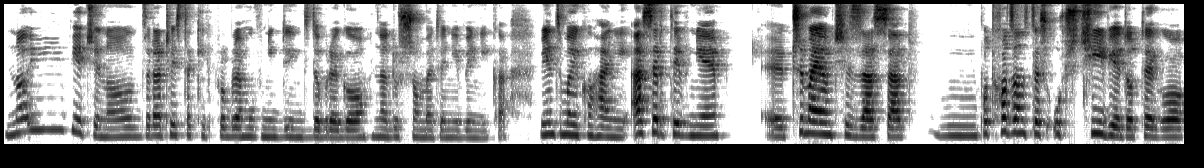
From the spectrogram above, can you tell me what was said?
No i wiecie, no, raczej z takich problemów nigdy nic dobrego na dłuższą metę nie wynika. Więc moi kochani, asertywnie, e, trzymając się zasad, podchodząc też uczciwie do tego,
